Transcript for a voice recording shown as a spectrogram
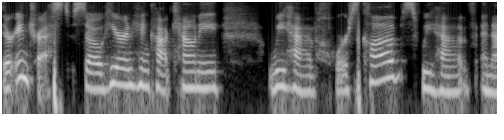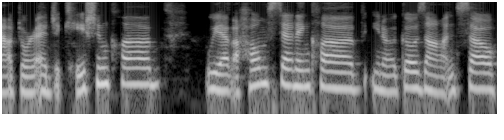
their interest. So here in Hancock County, we have horse clubs, we have an outdoor education club, we have a homesteading club, you know, it goes on. So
